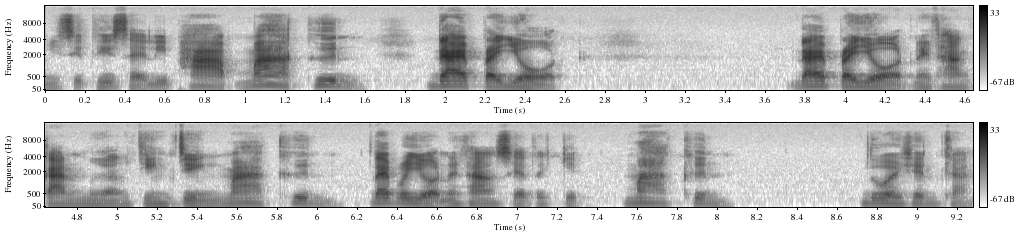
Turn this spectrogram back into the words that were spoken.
มีสิทธิเสรีภาพมากขึ้น ได้ประโยชน์ ได้ประโยชน์ในทางการเมืองจริง ๆ มากขึ้น ได้ประโยชน์ในทางเศรษฐกิจมากขึ้น ด้วยเช่นกัน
